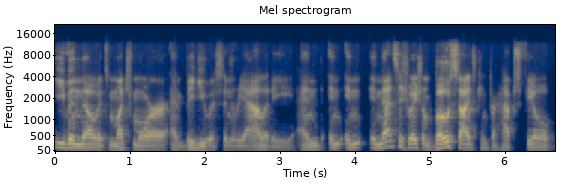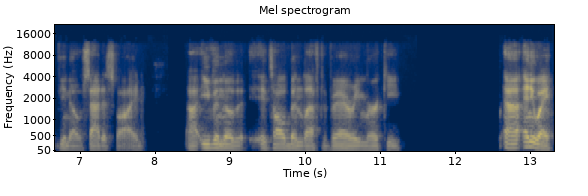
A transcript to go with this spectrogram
even though it's much more ambiguous in reality. And in in in that situation both sides can perhaps feel you know satisfied uh, even though it's all been left very murky. Uh, anyway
